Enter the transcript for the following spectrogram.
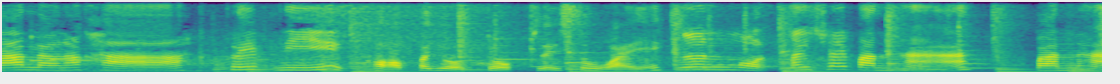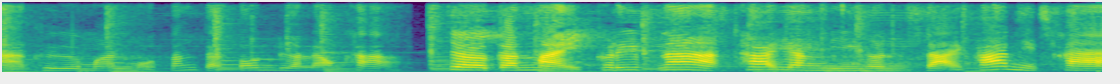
บ้านแล้วนะคะ คลิปนี้ขอประโยชน์จบสวยๆ เงินหมดไม่ใช่ปัญหา ปัญหาคือมันหมดตั้งแต่ต้นเดือนแล้วค่ะ เจอกันใหม่คลิปหน้า ถ้ายังมีเงินจ่ายค่าเน็ตค่ะ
